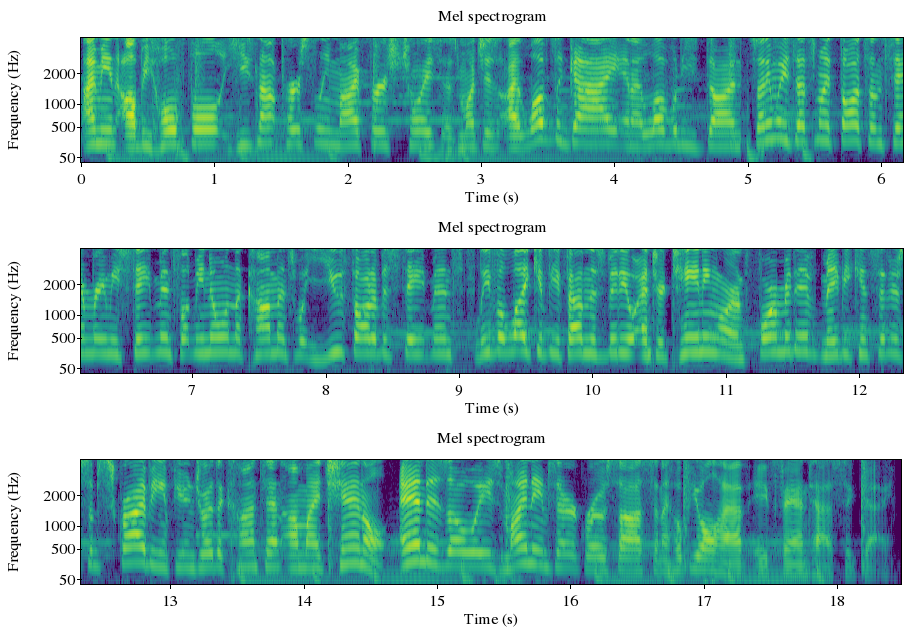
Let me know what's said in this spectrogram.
I mean, I'll be hopeful. He's not personally my first choice as much as I love the guy and I love what he's done. So anyways, that's my thoughts on Sam Raimi's statements. Let me know in the comments what you thought of his statements. Leave a like if you found this video entertaining or informative. Maybe consider subscribing if you enjoy the content on my channel. And as always, my name's Eric Rosas and I hope you all have a fantastic day.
